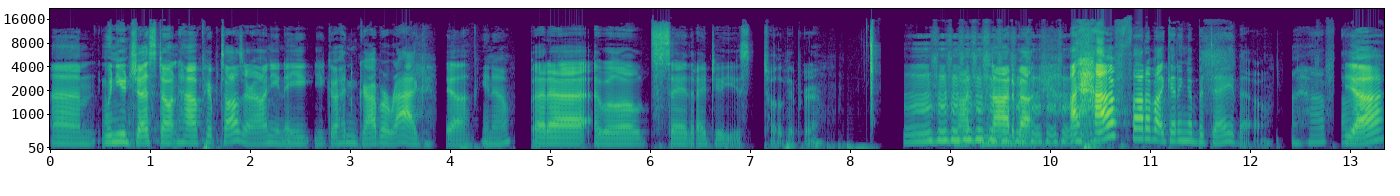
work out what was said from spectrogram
Um, when you just don't have paper towels around, you know, you, you go ahead and grab a rag, Yeah. you know. But uh, I will say that I do use toilet paper. not, not about- I have thought about getting a bidet though. I have. Thought Yeah?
